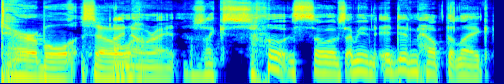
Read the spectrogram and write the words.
terrible. So I know, right? I was like so so upset. I mean, it didn't help that like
